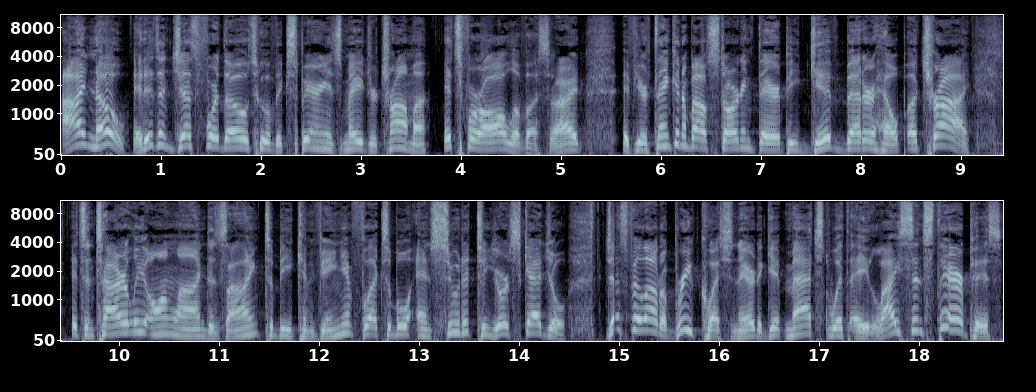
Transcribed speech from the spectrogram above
I know it isn't just for those who have experienced major trauma, it's for all of us, all right? If you're thinking about starting therapy, give BetterHelp a try. It's entirely online, designed to be convenient, flexible, and suited to your schedule. Just fill out a brief questionnaire to get matched with a licensed therapist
